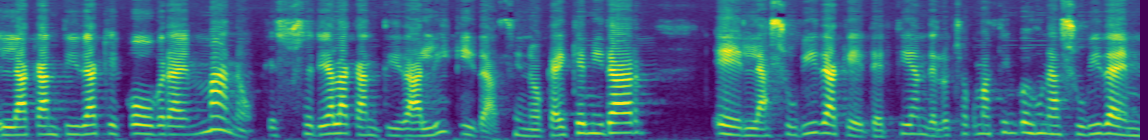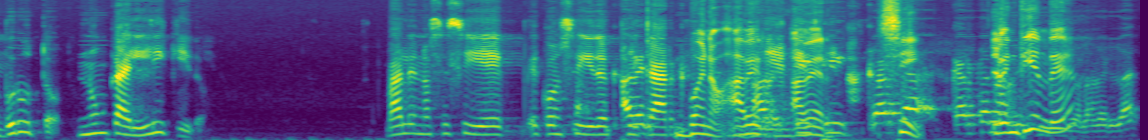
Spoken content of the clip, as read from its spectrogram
la cantidad que cobra en mano, que eso sería la cantidad líquida, sino que hay que mirar eh, la subida que decían del 8,5 es una subida en bruto, nunca en líquido. ¿Vale? No sé si he, he conseguido explicar. Bueno, a ver, a ver, carta- sí. carta no ¿Lo entiende? recibido, La verdad.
